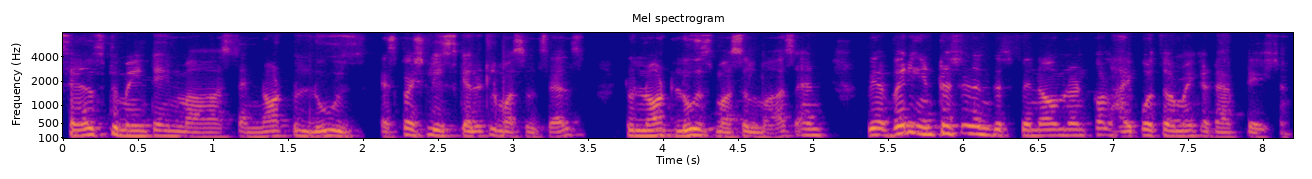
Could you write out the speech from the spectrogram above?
cells to maintain mass and not to lose, especially skeletal muscle cells, to not lose muscle mass? And we are very interested in this phenomenon called hypothermic adaptation.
